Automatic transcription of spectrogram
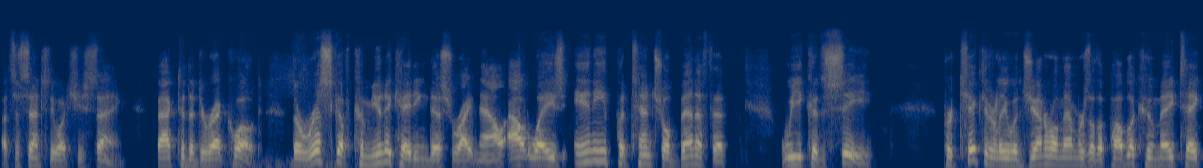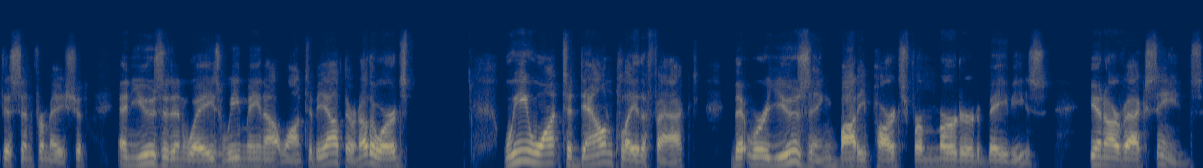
That's essentially what she's saying. Back to the direct quote The risk of communicating this right now outweighs any potential benefit we could see, particularly with general members of the public who may take this information and use it in ways we may not want to be out there. In other words, we want to downplay the fact that we're using body parts from murdered babies in our vaccines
